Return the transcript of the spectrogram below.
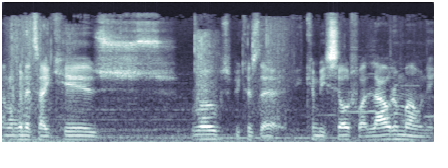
And I'm gonna take his robes because they can be sold for a loud money.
